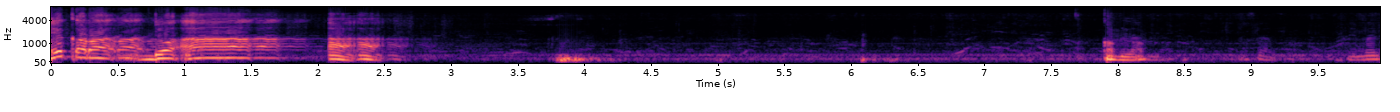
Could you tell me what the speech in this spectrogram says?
اقرأ دعاء qabla liman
